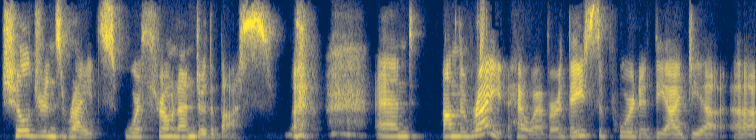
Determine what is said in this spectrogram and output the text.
children's rights were thrown under the bus. and on the right, however, they supported the idea uh,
